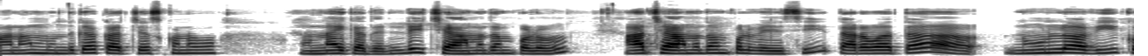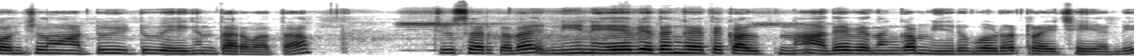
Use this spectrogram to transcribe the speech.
మనం ముందుగా కట్ చేసుకున్న ఉన్నాయి కదండి చామదుంపలు ఆ చామదుంపలు వేసి తర్వాత నూనెలో అవి కొంచెం అటు ఇటు వేగిన తర్వాత చూసారు కదా నేను ఏ విధంగా అయితే కలుపుతున్నా అదే విధంగా మీరు కూడా ట్రై చేయండి.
